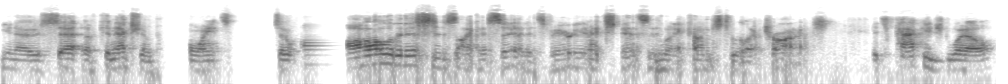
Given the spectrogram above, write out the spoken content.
you know, set of connection points. So all of this is, like I said, it's very inexpensive when it comes to electronics. It's packaged well.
